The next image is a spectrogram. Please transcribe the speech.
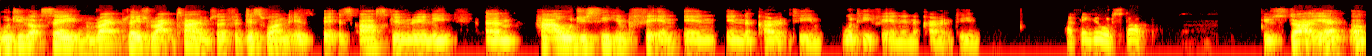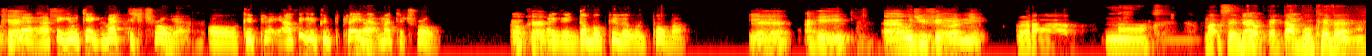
would you not say mm. right place, right time? So for this one, is it's asking really, um, how would you see him fitting in in the current team? Would he fit in in the current team? I think he would start. You start, yeah? Okay. Yeah, I think he would take Matic role. Yeah. Or could play I think he could play yeah. that Matic role. Okay. Like the double pivot with Pogba. Yeah, yeah. I hear you. Uh what do you think, Rodney? Rob. No. Maxim no. dropped the double pivot. No.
